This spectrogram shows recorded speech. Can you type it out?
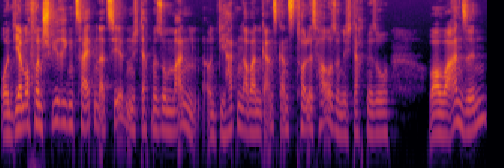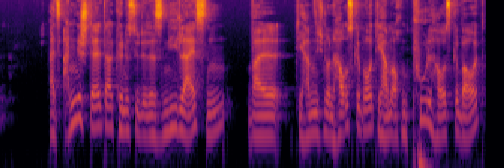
Und die haben auch von schwierigen Zeiten erzählt und ich dachte mir so, Mann, und die hatten aber ein ganz, ganz tolles Haus und ich dachte mir so, wow, Wahnsinn. Als Angestellter könntest du dir das nie leisten, weil die haben nicht nur ein Haus gebaut, die haben auch ein Poolhaus gebaut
